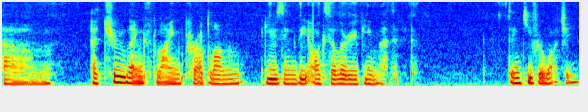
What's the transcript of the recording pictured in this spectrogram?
um, a true length line problem using the auxiliary view method. Thank you for watching.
